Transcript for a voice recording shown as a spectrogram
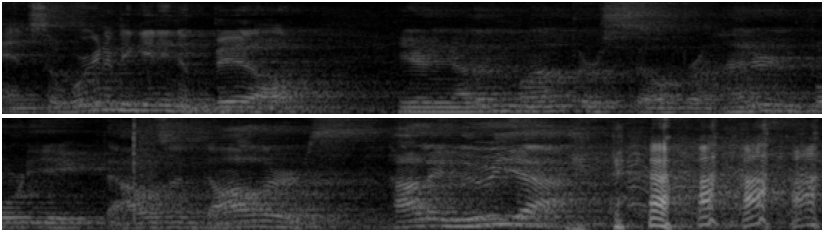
And so we're going to be getting a bill here in another month or so for $148,000. Hallelujah!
